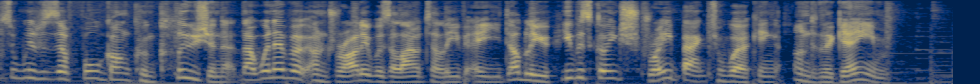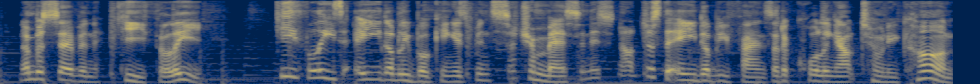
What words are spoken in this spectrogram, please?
so it was a foregone conclusion that whenever Andrade was allowed to leave AEW, he was going straight back to working under the game. Number 7. Keith Lee Keith Lee's AEW booking has been such a mess, and it's not just the AEW fans that are calling out Tony Khan.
